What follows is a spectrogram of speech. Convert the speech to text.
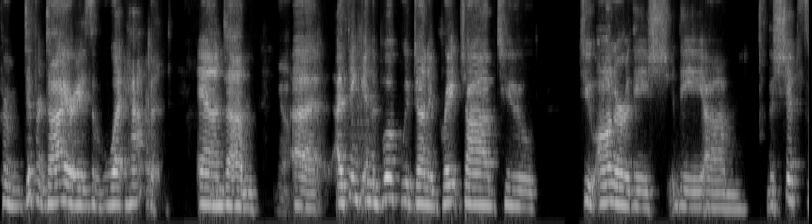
from different diaries of what happened. And um, yeah. uh, I think in the book we've done a great job to to honor the the um, the ships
